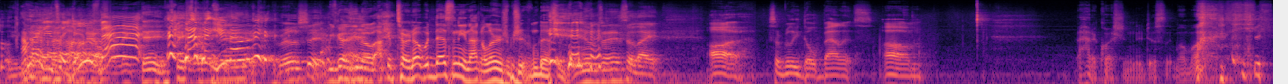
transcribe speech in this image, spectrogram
I might need to use that. you know, real shit. Because you know, I can turn up with Destiny and I can learn some shit from Destiny. You know what I'm saying? So like, uh, it's a really dope balance. Um, I had a question that just slipped my mind.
